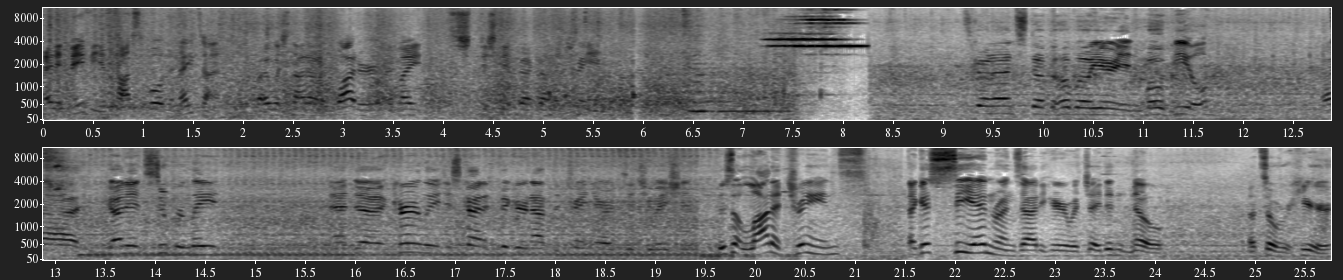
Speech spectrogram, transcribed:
And it may be impossible in the nighttime. If I was not out of water, I might just get back on the train What's going on? Stobe the Hobo here in Mobile. Uh, got in super late and uh, currently just kind of figuring out the train yard situation. There's a lot of trains. I guess CN runs out of here, which I didn't know. That's over here.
